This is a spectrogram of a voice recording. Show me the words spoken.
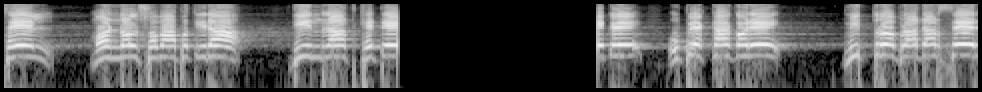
সেল মন্ডল সভাপতিরা দিন রাত খেটে উপেক্ষা করে মিত্র ব্রাদার্সের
